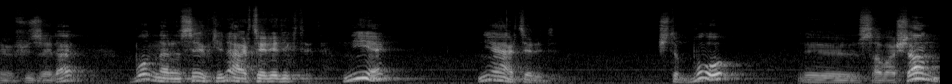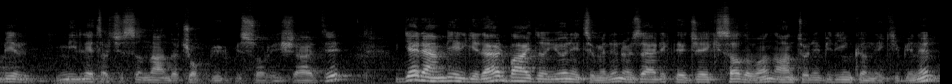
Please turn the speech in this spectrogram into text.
e, füzeler bunların sevkini erteledik dedi. Niye? Niye erteledi? İşte bu e, savaşan bir millet açısından da çok büyük bir soru işareti. Gelen bilgiler Biden yönetiminin özellikle Jake Sullivan, Anthony Blinken ekibinin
